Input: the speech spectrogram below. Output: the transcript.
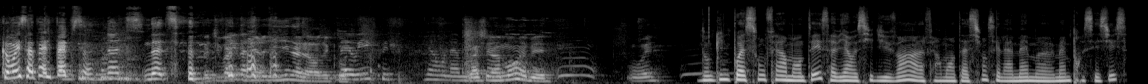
Comment il s'appelle Peps Nuts. Nuts. Mais tu vas à Mérigine alors, du coup. Bah oui, écoute, viens, on a Tu vas chez maman, eh bien. Oui. Donc une poisson fermentée, ça vient aussi du vin. La fermentation, c'est la même, euh, même processus.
